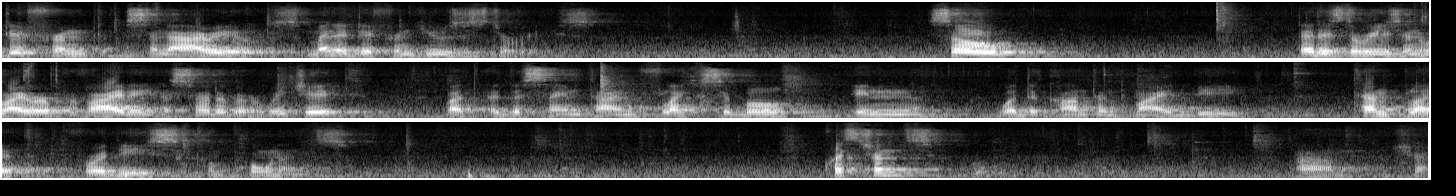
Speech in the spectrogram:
different scenarios, many different user stories. So that is the reason why we're providing a sort of a rigid, but at the same time flexible in what the content might be, template for these components. Questions? Um, sure.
